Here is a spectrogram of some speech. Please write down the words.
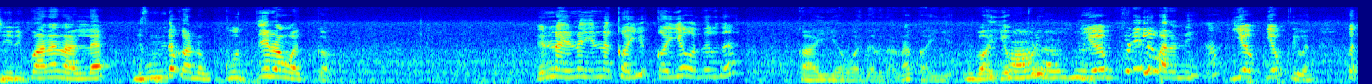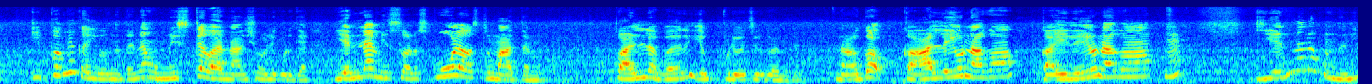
சிரிப்பான நல்ல. குண்ட கண்ணும் குத்திரம் வச்சுக்கோ என்ன என்ன என்ன? கைய கைய உதவுத? கைய உதவுதானா? கைய. எப்படி எப்படில வர நீ? எப்படி வர? இப்பவுமே கை வாங்க தானே உன் மிஸ்ட வர நான் சொல்லி கொடுக்க என்ன மிஸ் வர? ஸ்கூலை ஃபஸ்ட்டு மாற்றணும் பல்ல வரு எப்படி வச்சிருக்கேன் நகம். கால்லையும் நகம். கையிலையும் நகம் ம்? பண்ண நீ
